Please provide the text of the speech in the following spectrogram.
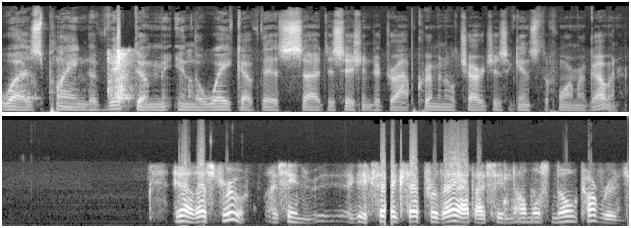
was playing the victim in the wake of this uh, decision to drop criminal charges against the former governor. Yeah, that's true. I've seen, except for that, I've seen almost no coverage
